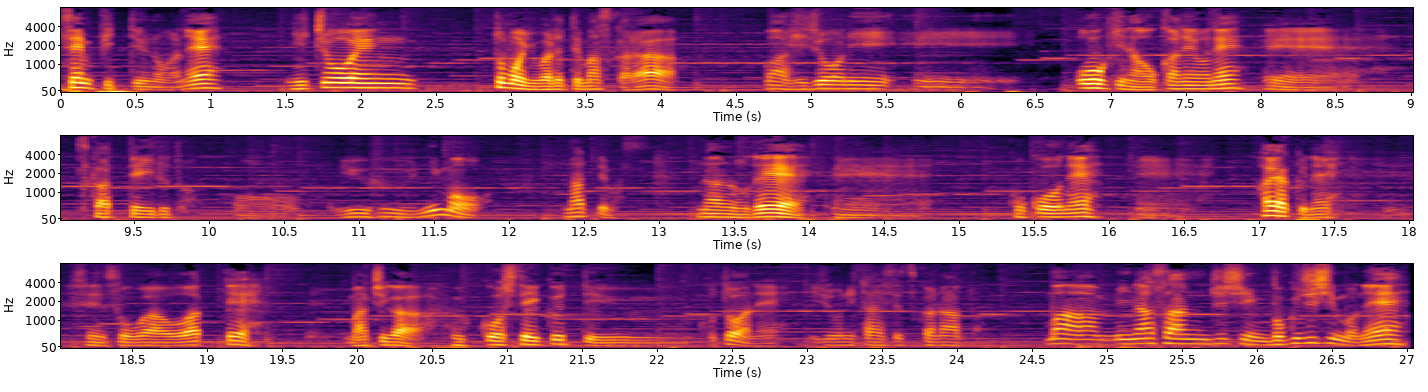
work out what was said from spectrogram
戦費っていうのがね、2兆円とも言われてますから、まあ、非常に、えー、大きなお金をね、えー、使っているというふうにもなってます。なので、えー、ここをね、え、早くね、戦争が終わって、街が復興していくっていうことはね、非常に大切かなと。まあ、皆さん自身、僕自身もね、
